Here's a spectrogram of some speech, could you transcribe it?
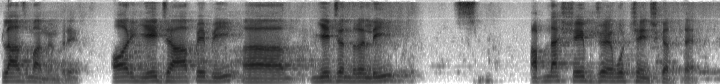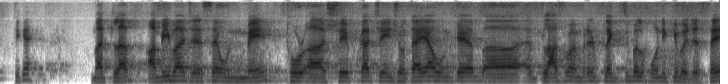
प्लाज्मा मेम्ब्रेन और ये जहाँ पे भी आ, ये जनरली अपना शेप जो है वो चेंज करते हैं ठीक है? मतलब अमीबा जैसे उनमें थोड़ा शेप का चेंज होता है या उनके प्लाज्मा मेम्ब्रेन फ्लेक्सिबल होने की वजह से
